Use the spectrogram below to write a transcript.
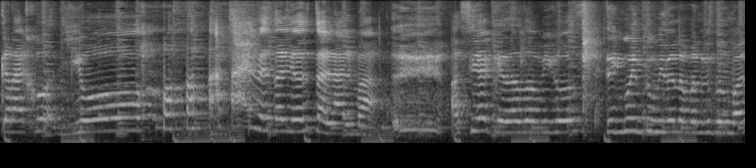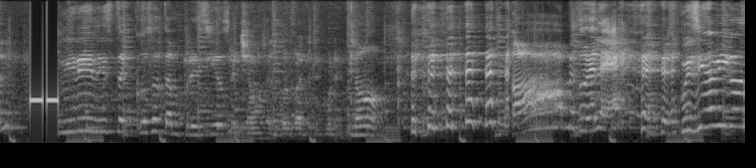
Carajo. Dios, me salió hasta el alma. Así ha quedado, amigos. Tengo entumida la mano, ¿es normal? Miren esta cosa tan preciosa. Le echamos el cuerpo a que se cure. No. ¡Ah! ¡Me duele! Pues sí, amigos,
